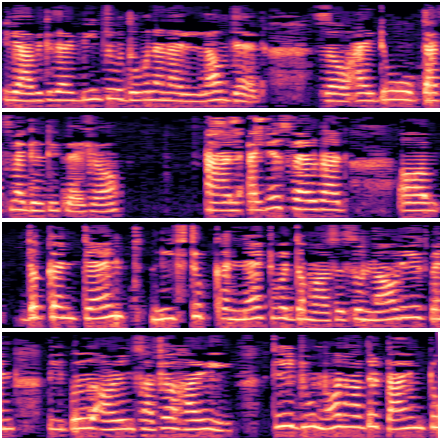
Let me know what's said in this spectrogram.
yeah, because I've been to Doon and I loved it. So I do, that's my guilty pleasure. And I just felt that um, the content needs to connect with the masses. So nowadays, when people are in such a hurry, they do not have the time to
